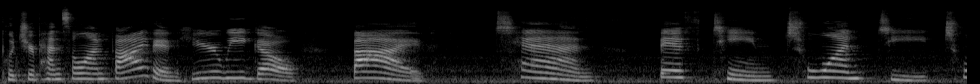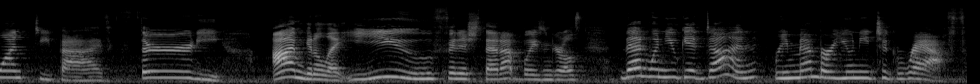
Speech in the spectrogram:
Put your pencil on five and here we go. 5, 10, 15, 20, 25, 30. I'm going to let you finish that up, boys and girls. Then when you get done, remember you need to graph.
